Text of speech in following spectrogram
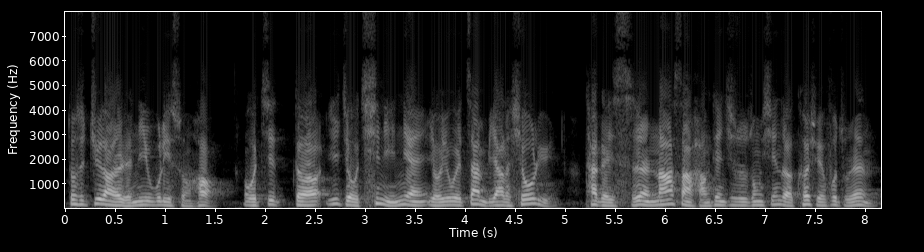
都是巨大的人力物力损耗。我记得一九七零年，有一位赞比亚的修女，她给时任拉萨航天技术中心的科学副主任，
